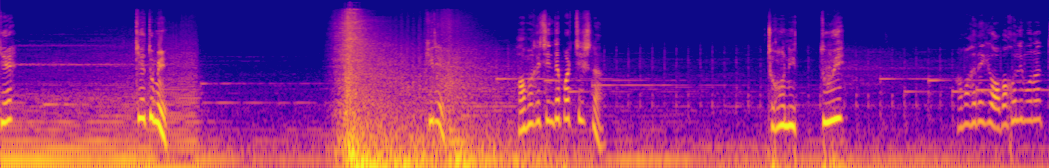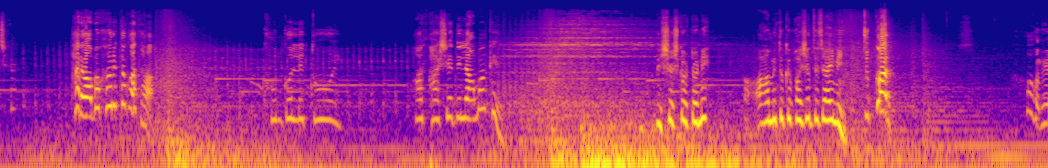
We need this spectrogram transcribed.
কে? কে তুমি? কিরে? আমাকে চিনতে পারছিস না। টনি তুই? আমাকে দেখে অবাক হলি মনে হচ্ছে? আরে অবাক হলি তো কথা। খুন করলি তুই আর ফাঁসিয়ে দিলে আমাকে? বিশ্বাস কর টনি আমি তোকে ফাঁসাতে চাইনি। চুপ কর! আরে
